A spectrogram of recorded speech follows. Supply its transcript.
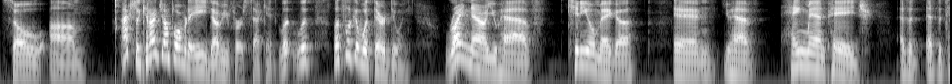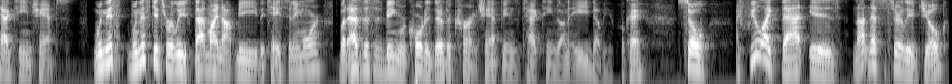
So um, actually, can I jump over to AEW for a second? Let, let let's look at what they're doing right now. You have Kenny Omega and you have Hangman Page as a as the tag team champs. When this when this gets released, that might not be the case anymore. But as this is being recorded, they're the current champions tag teams on AEW. Okay, so I feel like that is not necessarily a joke,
